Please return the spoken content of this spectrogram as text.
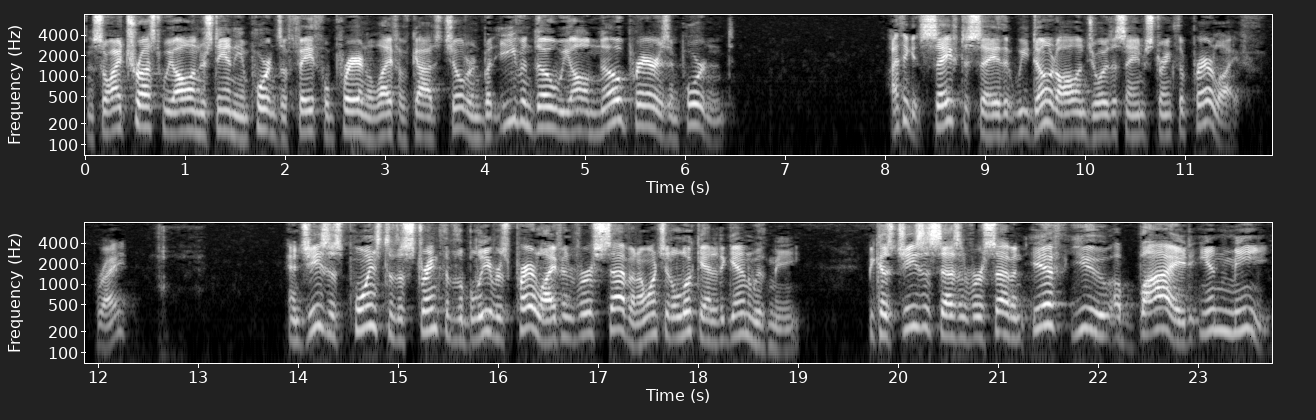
And so I trust we all understand the importance of faithful prayer in the life of God's children, but even though we all know prayer is important, I think it's safe to say that we don't all enjoy the same strength of prayer life, right? And Jesus points to the strength of the believer's prayer life in verse 7. I want you to look at it again with me. Because Jesus says in verse 7, If you abide in me,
